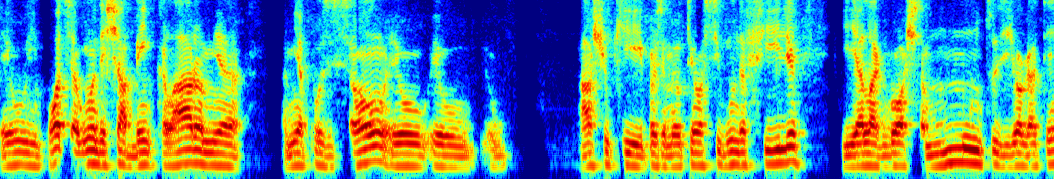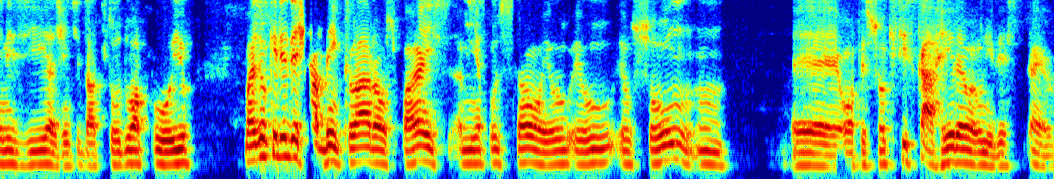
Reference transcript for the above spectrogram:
Eu, em hipótese alguma, deixar bem claro a minha, a minha posição. Eu, eu, eu Acho que, por exemplo, eu tenho uma segunda filha e ela gosta muito de jogar tênis e a gente dá todo o apoio. Mas eu queria deixar bem claro aos pais a minha posição. Eu, eu, eu sou um, um é, uma pessoa que fiz carreira universitária, é,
